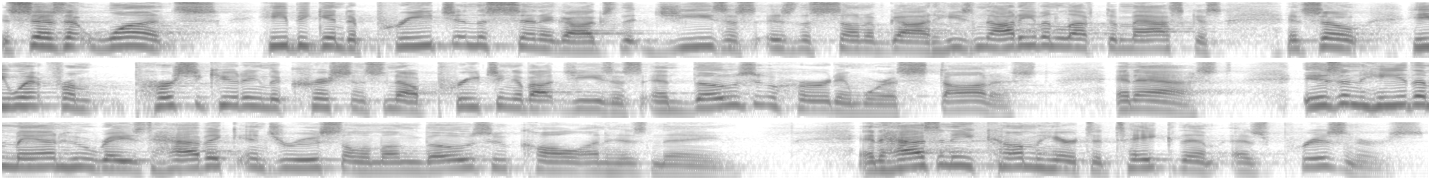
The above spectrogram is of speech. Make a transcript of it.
It says, At once he began to preach in the synagogues that Jesus is the Son of God. He's not even left Damascus. And so he went from persecuting the Christians to now preaching about Jesus. And those who heard him were astonished and asked, Isn't he the man who raised havoc in Jerusalem among those who call on his name? And hasn't he come here to take them as prisoners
